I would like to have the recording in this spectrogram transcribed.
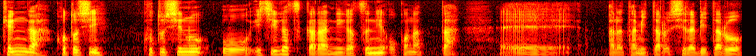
県が今年今年の1月から2月に行った、えー、改めたる調べたる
